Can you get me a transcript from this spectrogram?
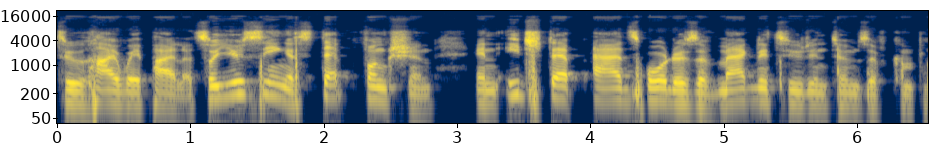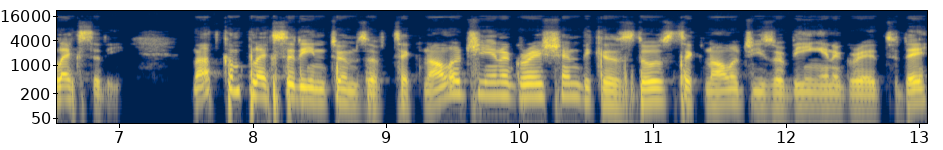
to highway pilot. So you're seeing a step function, and each step adds orders of magnitude in terms of complexity. Not complexity in terms of technology integration, because those technologies are being integrated today.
